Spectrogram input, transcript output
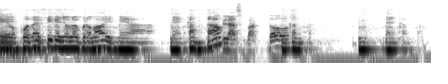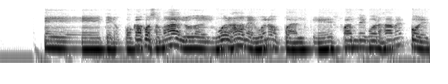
que os puedo decir que yo lo he probado y me ha, me ha encantado. Flashback Me 2. encanta. Me ha encantado. Eh, pero poca cosa más. Lo del Warhammer, bueno, para el que es fan de Warhammer, pues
